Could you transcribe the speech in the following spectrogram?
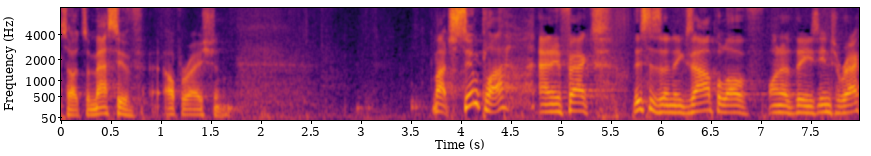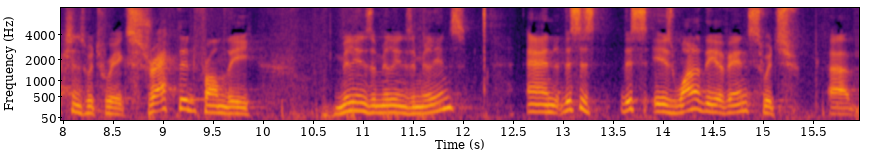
So it's a massive operation. Much simpler, and in fact, this is an example of one of these interactions which we extracted from the millions and millions and millions. And this is, this is one of the events which uh,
